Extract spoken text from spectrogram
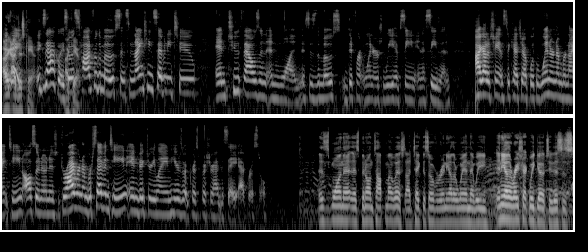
I, I Okay, just can't. Exactly. So it's can't. tied for the most since 1972 and 2001. This is the most different winners we have seen in a season. I got a chance to catch up with winner number 19, also known as driver number 17 in Victory Lane. Here's what Chris Buescher had to say at Bristol. This is one that, that's been on top of my list. I'd take this over any other win that we, any other racetrack we go to. This is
